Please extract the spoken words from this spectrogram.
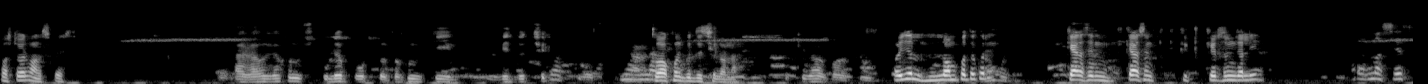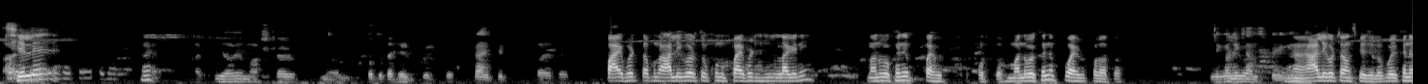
কষ্ট করে মানুষ করেছি। আর রাহুল যখন স্কুলে পড়তো তখন কি বিদ্যুৎ ছিল? তখন বিদ্যুৎ ছিল না। কীভাবে পড়াশোনা ওই যে লম্পতে করে কেরোসিন কেরোসিন কেরোসিন জ্বালিয়ে। ছেলে হ্যাঁ, কীভাবে মাস্টার কতটা হেল্প করতো? প্রাইভেট প্রাইভেট তো আপনার আলিগড় তো কোনো প্রাইভেট লাগেনি। মানে ওখানে প্রাইভেট পড়তো মানে ওইখানে প্রাইভেট পড়াতো। হ্যাঁ আলিগড় চান্স পেয়েছিল। ওইখানে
